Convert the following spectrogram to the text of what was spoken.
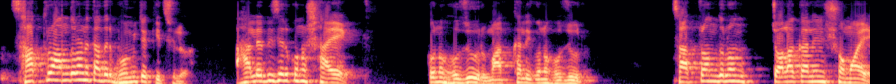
ছাত্র আন্দোলনে তাদের ভূমিকা কি ছিল? আহলে হাদিসের কোনো শায়েক, কোনো হুজুর, মাতখালি কোনো হুজুর, ছাত্র আন্দোলন চলাকালীন সময়ে,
